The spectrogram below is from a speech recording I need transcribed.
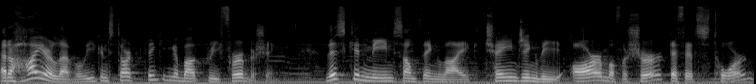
At a higher level, you can start thinking about refurbishing. This can mean something like changing the arm of a shirt if it's torn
